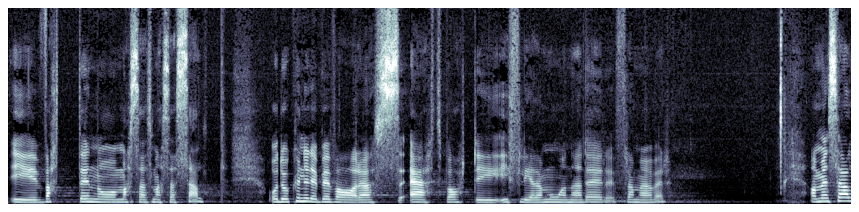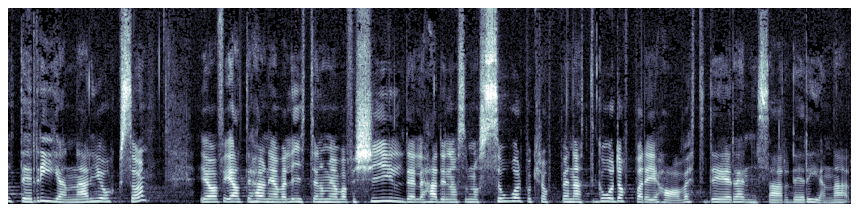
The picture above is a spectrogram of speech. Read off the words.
i vatten och massa, massa salt. Och då kunde det bevaras ätbart i, i flera månader framöver. Ja, men salt det renar ju också. Jag fick alltid höra när jag var liten om jag var förkyld eller hade något, något sår på kroppen att gå och doppa dig i havet, det rensar, det renar.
